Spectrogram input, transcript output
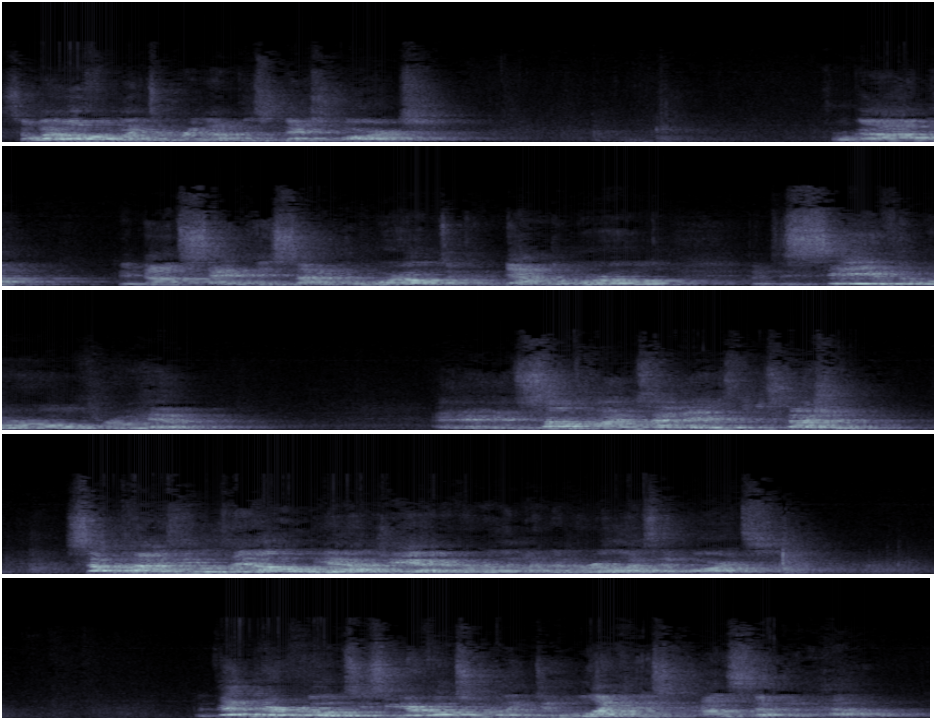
So I often like to bring up this next part, for God did not send his Son into the world to condemn the world, but to save the world through him. And, and sometimes that ends the discussion. Sometimes people say, oh, yeah, gee, I never, really, I never realized that part. But then there are folks, you see, there are folks who really do like this concept of hell.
